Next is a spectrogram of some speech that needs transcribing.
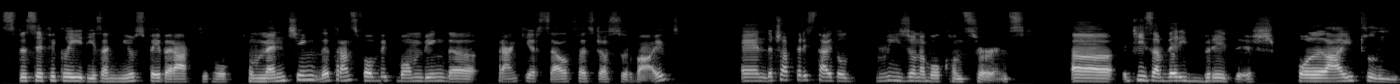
Specifically, it is a newspaper article commenting the transphobic bombing the Frankie herself has just survived. And the chapter is titled Reasonable Concerns. Uh, it is a very British, politely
